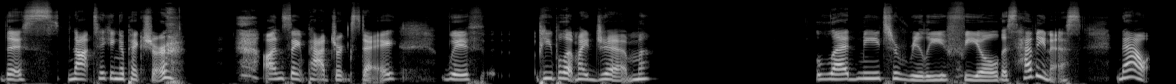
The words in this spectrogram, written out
this not taking a picture on St. Patrick's Day with people at my gym led me to really feel this heaviness. Now,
